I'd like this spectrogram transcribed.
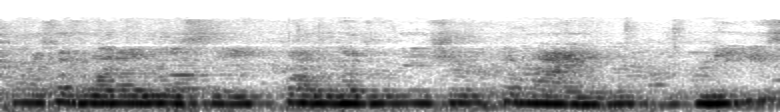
First of all, I will say congratulations to my niece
